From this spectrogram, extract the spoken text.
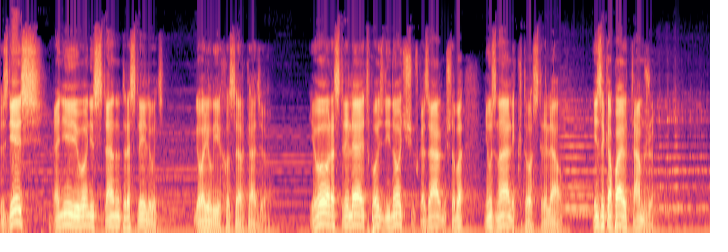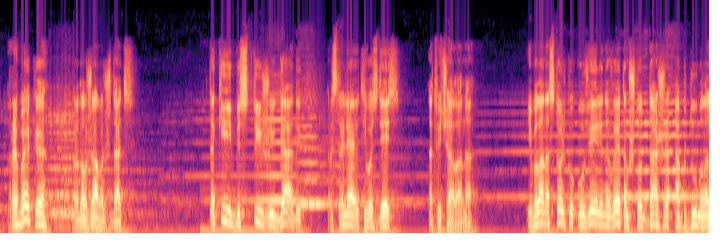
«Здесь они его не станут расстреливать», — говорил ей Хосе Аркадио. «Его расстреляют поздней ночью в казарме, чтобы не узнали, кто стрелял, и закопают там же». Ребекка продолжала ждать. «Такие бесстыжие гады расстреляют его здесь», — отвечала она. И была настолько уверена в этом, что даже обдумала,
